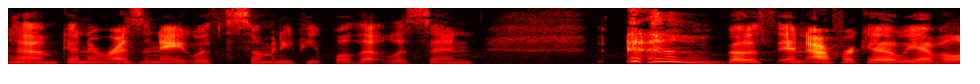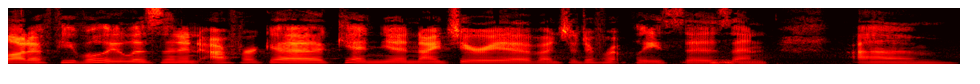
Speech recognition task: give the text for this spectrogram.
um, going to resonate with so many people that listen. Both in Africa, we have a lot of people who listen in Africa, Kenya, Nigeria, a bunch of different places, mm-hmm. and um,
